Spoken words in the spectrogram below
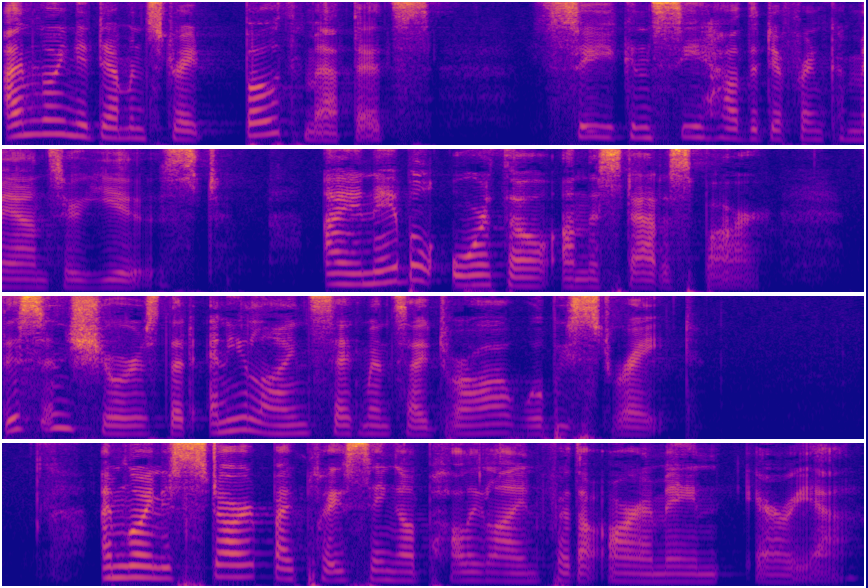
I'm going to demonstrate both methods so you can see how the different commands are used. I enable ortho on the status bar. This ensures that any line segments I draw will be straight. I'm going to start by placing a polyline for the RMA area.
